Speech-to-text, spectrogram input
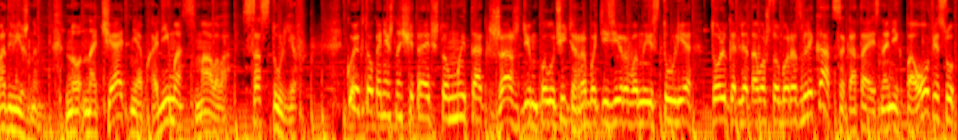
подвижным. Но начать необходимо с малого, со стульев. Кое-кто, конечно, считает, что мы так жаждем получить роботизированные стулья только для того, чтобы развлекаться, катаясь на них по офису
